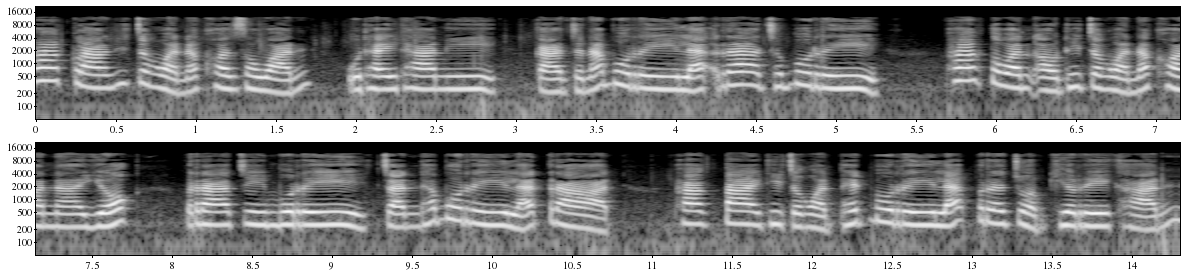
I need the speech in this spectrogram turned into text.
ภาคกลางที่จังหวัดนครสวรรค์ อุทัยธานี กาญจนบุรี และราชบุรี ภาคตะวันออกที่จังหวัดนครนายก ปราจีนบุรี จันทบุรี และตราด ภาคใต้ที่จังหวัดเพชรบุรี และประจวบคีรีขันธ์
